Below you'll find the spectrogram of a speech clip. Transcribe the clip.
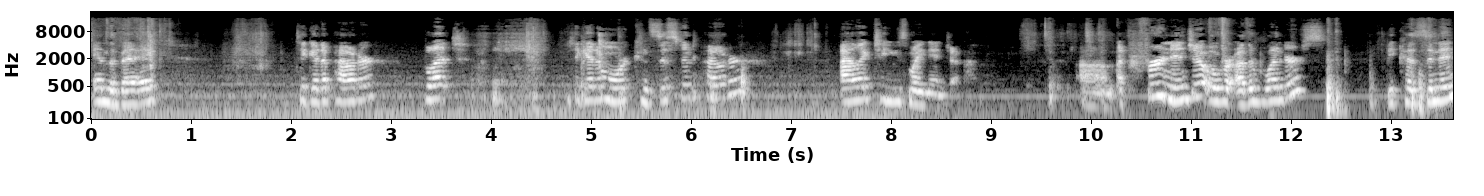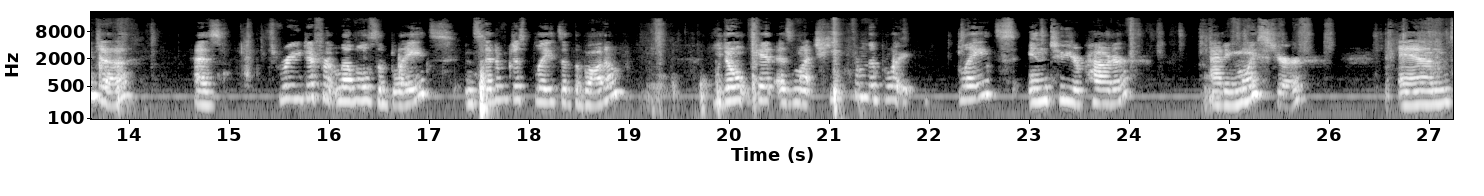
in the bag to get a powder, but to get a more consistent powder, I like to use my Ninja. Um, I prefer Ninja over other blenders because the Ninja has three different levels of blades instead of just blades at the bottom. You don't get as much heat from the blades into your powder, adding moisture, and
